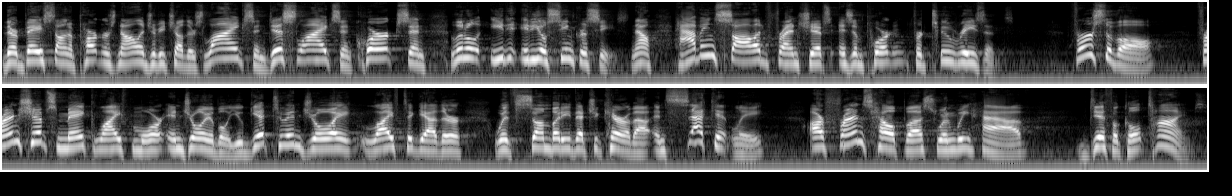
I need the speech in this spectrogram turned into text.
They're based on a partner's knowledge of each other's likes and dislikes and quirks and little idiosyncrasies. Now, having solid friendships is important for two reasons. First of all, friendships make life more enjoyable. You get to enjoy life together with somebody that you care about. And secondly, our friends help us when we have difficult times.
